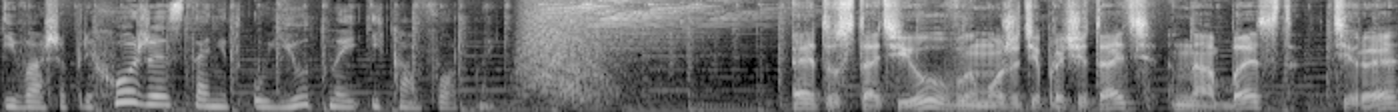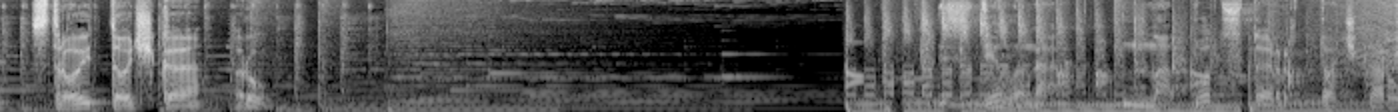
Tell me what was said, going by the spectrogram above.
и ваша прихожая станет уютной и комфортной. Эту статью вы можете прочитать на best-строй.ру. Сделано на podster.ru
